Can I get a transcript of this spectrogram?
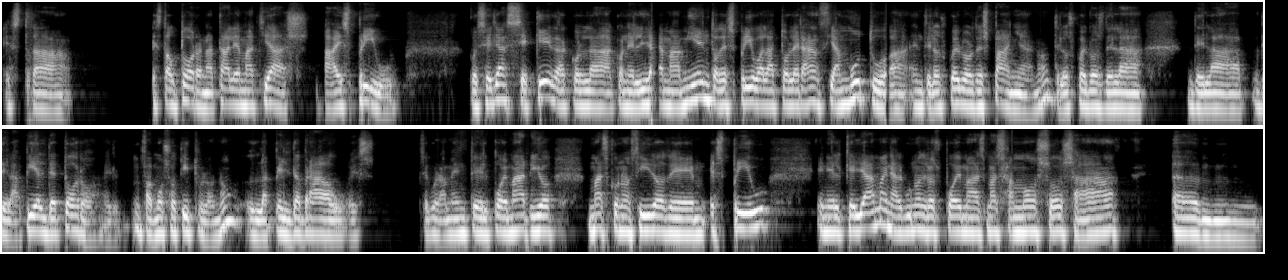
esta, esta autora, Natalia Matias, a Espriu, pues ella se queda con, la, con el llamamiento de Espriu a la tolerancia mutua entre los pueblos de España, ¿no? entre los pueblos de la, de, la, de la piel de toro, el famoso título, ¿no? La piel de Brau, es seguramente el poemario más conocido de Espriu, en el que llama en algunos de los poemas más famosos a em,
